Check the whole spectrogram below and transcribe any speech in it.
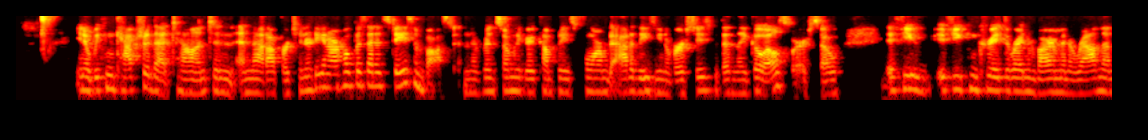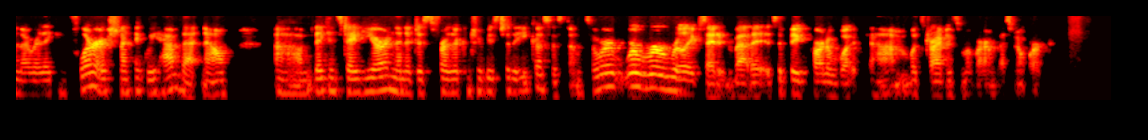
you know we can capture that talent and, and that opportunity and our hope is that it stays in boston. There have been so many great companies formed out of these universities but then they go elsewhere. So if you if you can create the right environment around them there, where they can flourish and i think we have that now um, they can stay here and then it just further contributes to the ecosystem. So we're, we're, we're really excited about it. It's a big part of what um, what's driving some of our investment work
